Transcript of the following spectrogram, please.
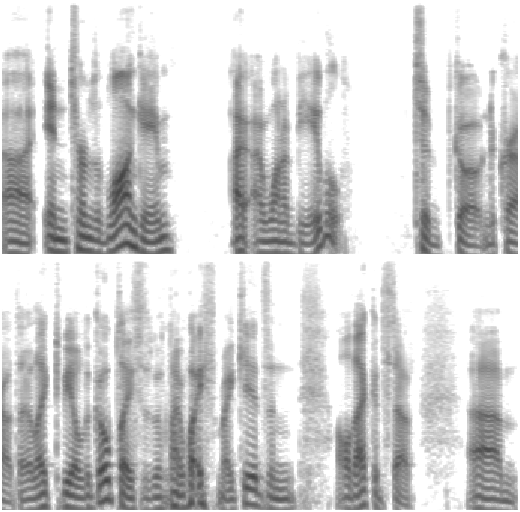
uh, in terms of long game, I, I want to be able to go out into crowds. I like to be able to go places with my wife, my kids, and all that good stuff. Um,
